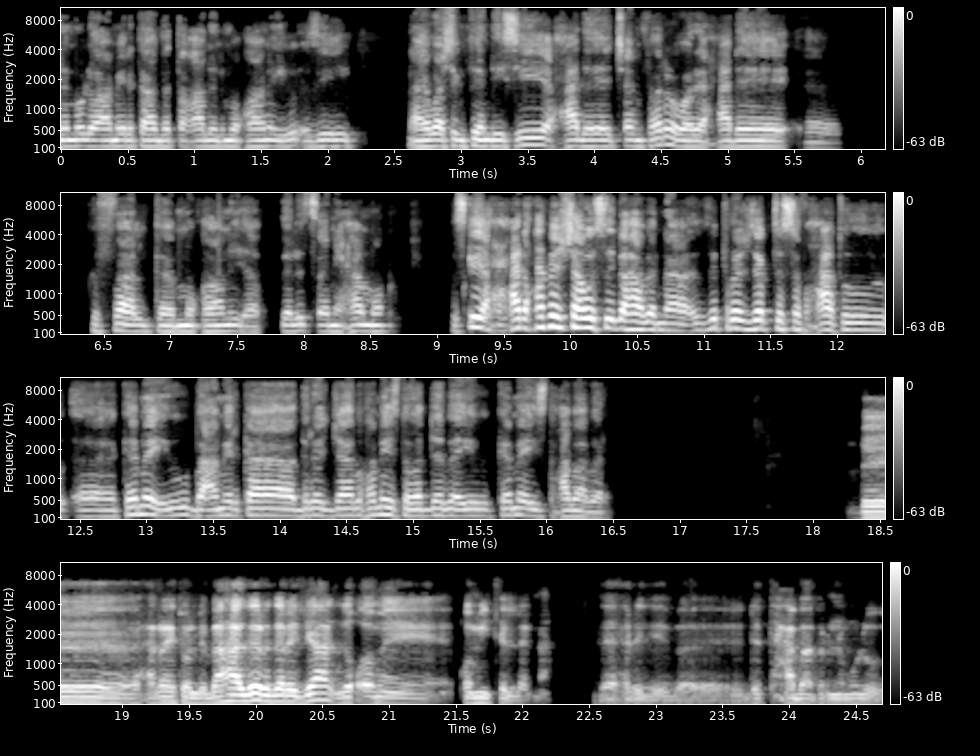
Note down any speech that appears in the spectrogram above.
ንምሉእ ኣሜሪካ ዘጠቓልል ምዃኑ እዩ እዚ ናይ ዋሽንግተን ዲሲ ሓደ ጨንፈር ወይ ሓደ ክፋል ከም ምዃኑ እያ ክትገልፅ ፀኒሓ እሞ እስኪ ሓደ ሓፈሻዊ ስእሊ ሃበና እዚ ፕሮጀክት ስፍሓቱ ከመይ እዩ ብኣሜሪካ ደረጃ ብከመይ ዝተወደበ እዩ ከመይ እዩ ዝተሓባበረ ብሕራይ ተወልደ ብሃገር ደረጃ ዝቆመ ኮሚቴ ኣለና ድሕሪ ድተሓባብር ንምሉእ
